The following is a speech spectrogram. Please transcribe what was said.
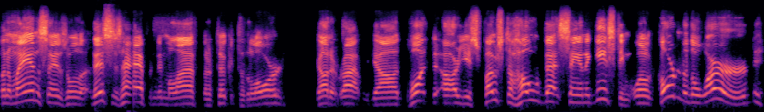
when a man says, Well, this has happened in my life, but I took it to the Lord, got it right with God, what are you supposed to hold that sin against him? Well, according to the word,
